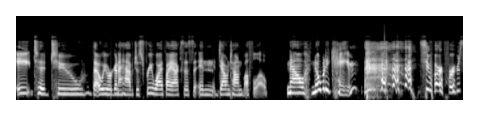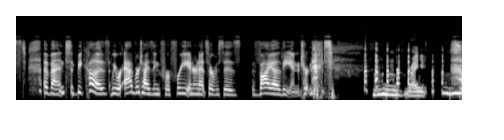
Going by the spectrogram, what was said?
8 to 2 that we were going to have just free Wi Fi access in downtown Buffalo. Now, nobody came. to our first event because we were advertising for free internet services via the internet. Mhm, right. Mhm.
